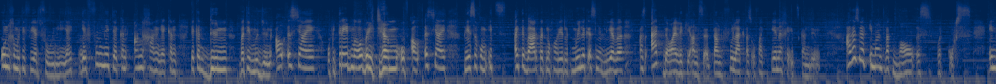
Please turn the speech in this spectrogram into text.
ongemotiveerd voel nie. Jy jy voel net jy kan aangaan, jy kan jy kan doen wat jy moet doen. Al is jy op die treadmill by die gym of al is jy besig om iets uit te werk wat nogal redelik moeilik is in jou lewe, as ek daai liedjie aansit, dan voel ek asof ek enige iets kan doen. Ek is ook iemand wat mal is oor kos. En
